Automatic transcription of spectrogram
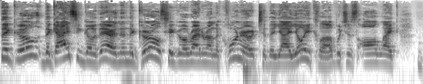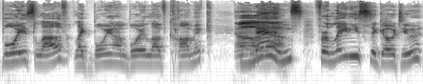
the girl, the guys can go there, and then the girls can go right around the corner to the Yayoi Club, which is all like boys love, like boy on boy love comic. Oh, men's for ladies to go to,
